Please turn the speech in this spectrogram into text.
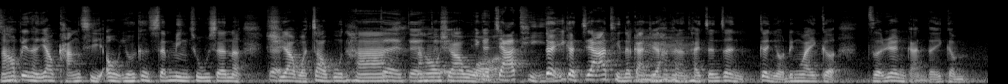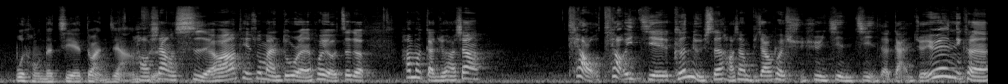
然后变成要扛起哦，有一个生命出生了，需要我照顾他，对对。然后需要我一个家庭，对一个家庭的感觉，他可能才真正更有另外一个责任感的一个不同的阶段，这样子。好像是，好像听说蛮多人会有这个，他们感觉好像。跳跳一阶，可是女生好像比较会循序渐进的感觉，因为你可能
